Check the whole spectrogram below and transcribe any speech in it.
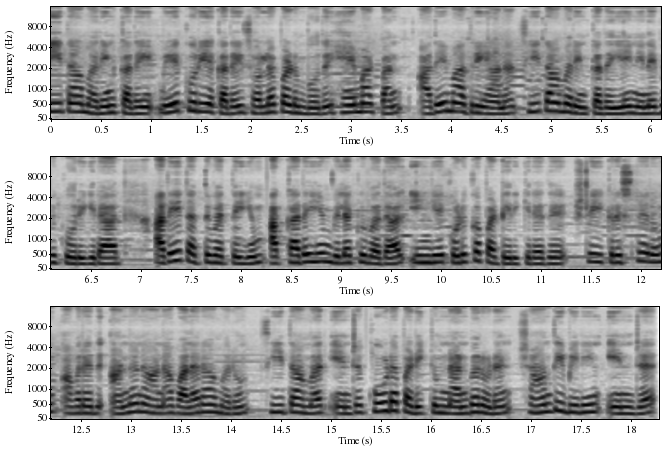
சீதாமரின் கதை மேற்கூறிய கதை சொல்லப்படும்போது ஹேமாட் பந்த் அதே மாதிரியான சீதாமரின் கதையை நினைவு கூறுகிறார். அதே தத்துவத்தையும் அக்கதையும் விளக்குவதால் இங்கே கொடுக்கப்பட்டிருக்கிறது. ஸ்ரீ கிருஷ்ணரும் அவரது அண்ணனான வலராமரும் சீதாமர் என்ற கூட படிக்கும் நண்பருடன் சாந்திபினின் என்ற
